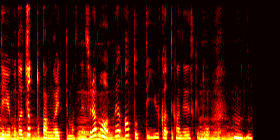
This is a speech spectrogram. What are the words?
ていうことはちょっと考えてますね、うんうんうんそれはもう、アートっていうかって感じですけど、うんうんううん。ん。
